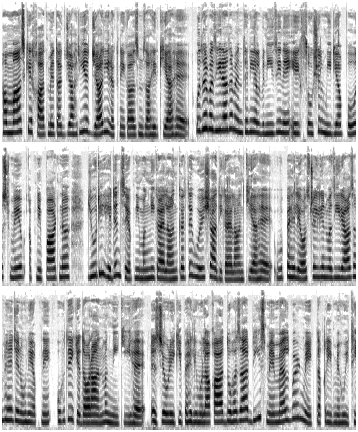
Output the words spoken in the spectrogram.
حماس کے خاتمے تک جاہریت جاری رکھنے کا عزم ظاہر کیا ہے ادھر وزیر اعظم اینتھنی البنیزی نے ایک سوشل میڈیا پوسٹ میں اپنے پارٹنر جوڈی ہڈن سے اپنی منگنی کا اعلان کرتے ہوئے شادی کا اعلان کیا ہے وہ پہلے آسٹریلین وزیر اعظم ہیں جنہوں نے اپنے عہدے کے دوران منگنی کی ہے اس جوڑے کی پہلی ملاقات دو ہزار بیس میں میلبرن میں ایک تقریب میں ہوئی تھی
